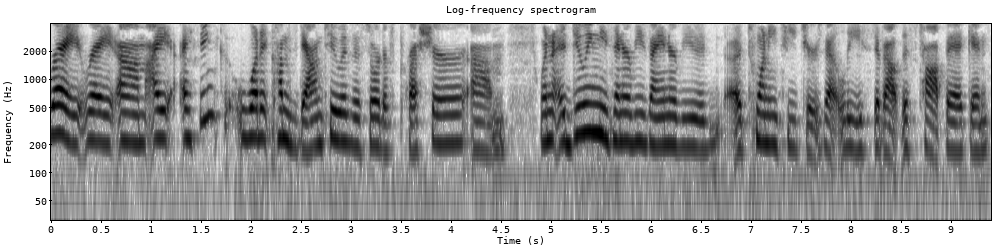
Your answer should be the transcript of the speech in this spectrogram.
Right, right. Um, I, I think what it comes down to is a sort of pressure. Um, when doing these interviews, I interviewed uh, 20 teachers at least about this topic, and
